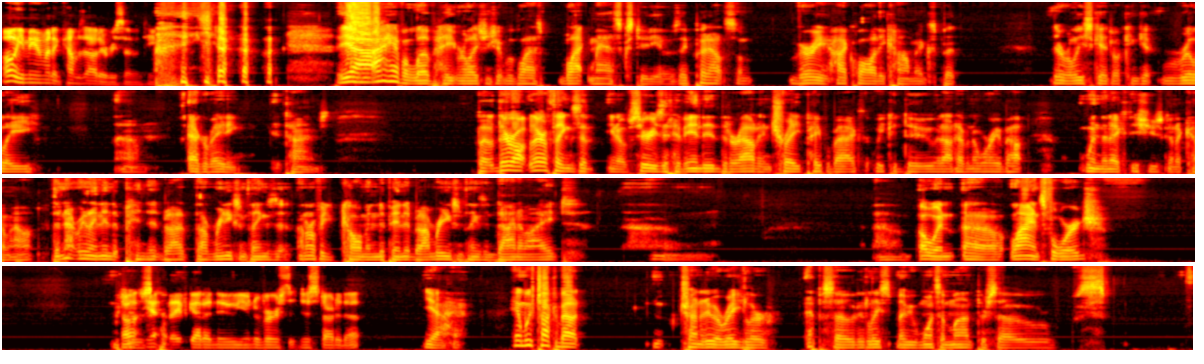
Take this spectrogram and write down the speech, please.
Oh, you mean when it comes out every 17? yeah. Yeah, I have a love hate relationship with Black, Black Mask Studios. They put out some very high quality comics, but their release schedule can get really um, aggravating at times. But there are there are things that you know series that have ended that are out in trade paperbacks that we could do without having to worry about when the next issue is going to come out. They're not really an independent, but I, am reading some things that I don't know if you'd call them independent, but I'm reading some things in Dynamite. Um, um, oh, and uh, Lion's Forge. Oh, is, yeah, they've got a new universe that just started up. Yeah, and we've talked about trying to do a regular episode at least maybe once a month or so,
